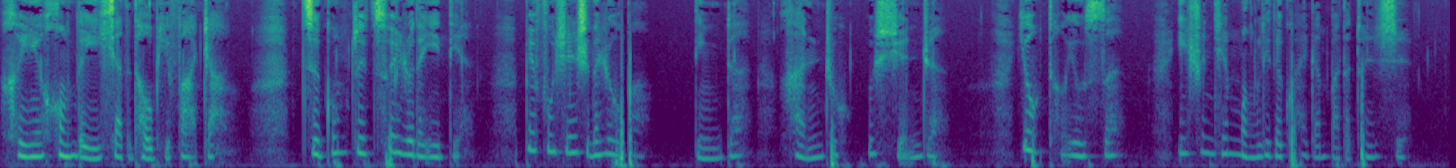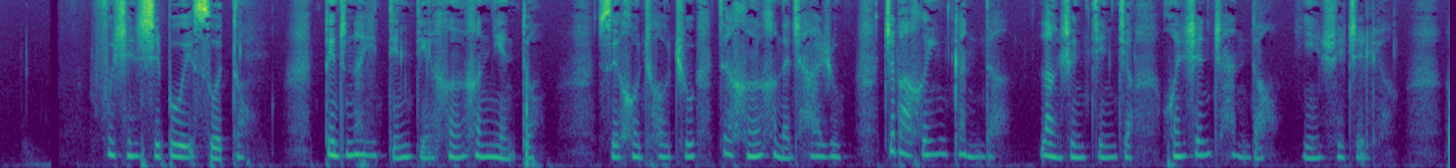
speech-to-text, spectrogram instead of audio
黑鹰轰的一下子，头皮发炸，子宫最脆弱的一点，被傅先生的肉棒顶端含住又旋转。又疼又酸，一瞬间猛烈的快感把他吞噬。附身时不为所动，顶着那一点点狠狠碾动，随后抽出，再狠狠的插入，这把何英干的浪声尖叫，浑身颤抖，饮水直流。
